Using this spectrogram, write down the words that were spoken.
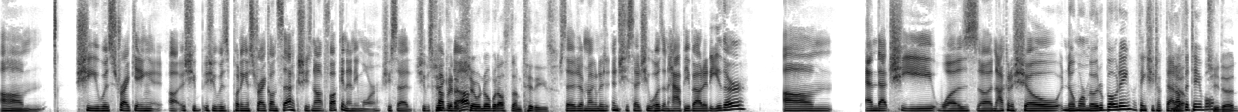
um, she was striking. Uh, she she was putting a strike on sex. She's not fucking anymore. She said she was She covered gonna up. show nobody else them titties. She said I'm not gonna, and she said she wasn't happy about it either. Um, and that she was uh, not going to show no more motorboating. I think she took that off the table. She did.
